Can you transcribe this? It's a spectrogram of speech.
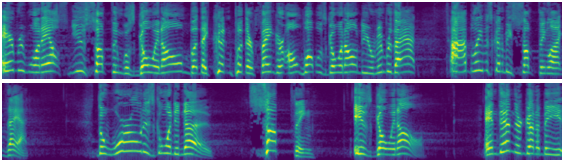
Everyone else knew something was going on, but they couldn't put their finger on what was going on. Do you remember that? I believe it's going to be something like that. The world is going to know something is going on. And then they're going to be,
